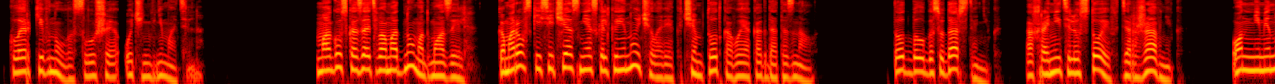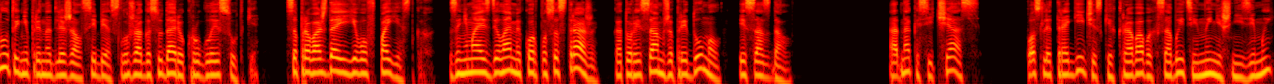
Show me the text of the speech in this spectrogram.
Клэр кивнула, слушая очень внимательно. «Могу сказать вам одно, мадемуазель. Комаровский сейчас несколько иной человек, чем тот, кого я когда-то знал. Тот был государственник, охранитель устоев, державник. Он ни минуты не принадлежал себе, служа государю круглые сутки, сопровождая его в поездках, занимаясь делами корпуса стражи, который сам же придумал и создал. Однако сейчас, после трагических кровавых событий нынешней зимы,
